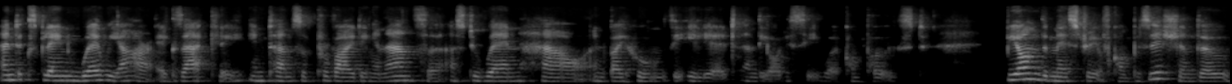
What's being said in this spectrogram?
and explain where we are exactly in terms of providing an answer as to when, how, and by whom the Iliad and the Odyssey were composed. Beyond the mystery of composition, though,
